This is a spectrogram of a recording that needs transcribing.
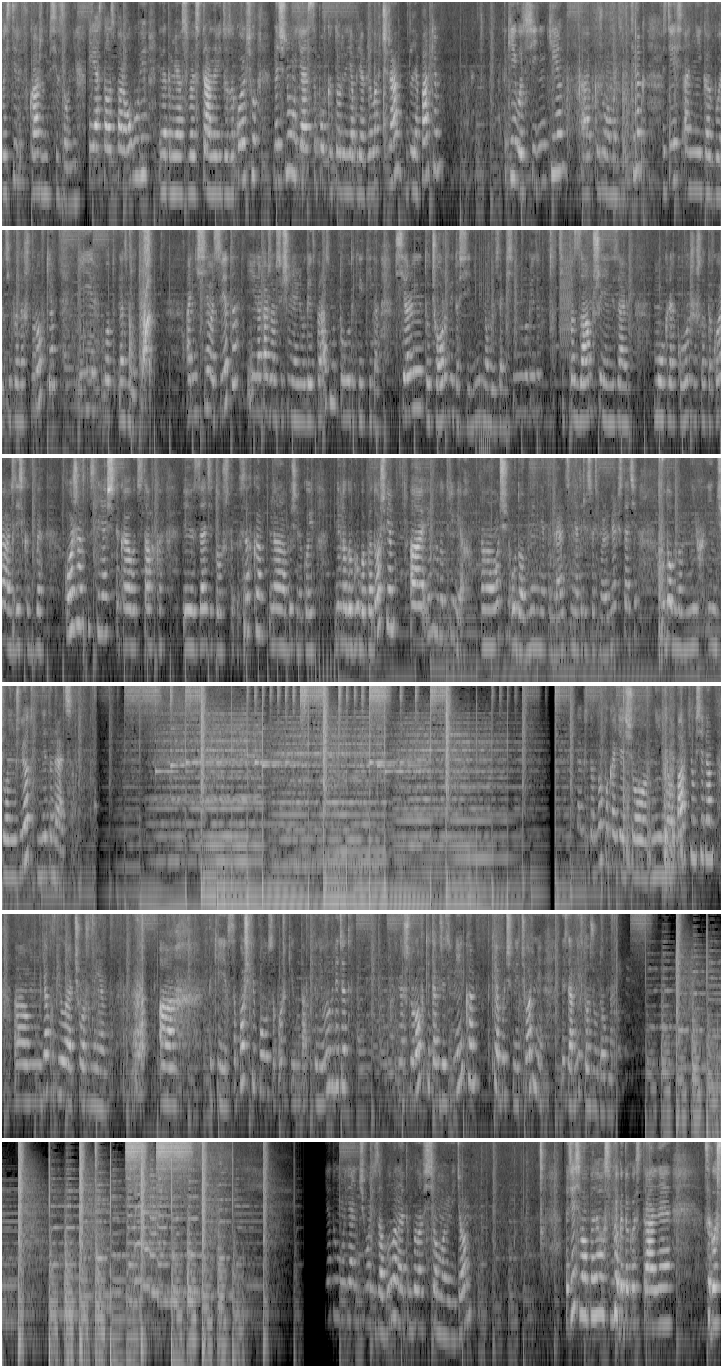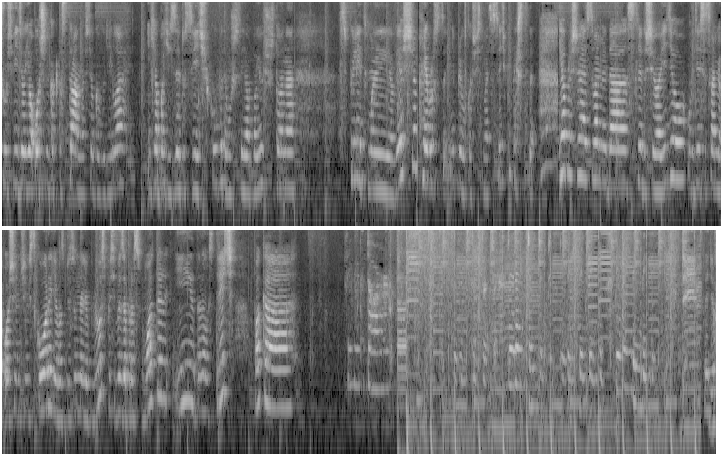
стиль в каждом сезоне. И осталось пара обуви, и на этом я свое странное видео закончу. Начну я с сапог, которые я приобрела вчера для парки. Такие вот синенькие, а, покажу вам один оттенок. Здесь они как бы типа на шнуровке и вот на змейке. Они синего цвета, и на каждом освещении они выглядят по-разному. То такие какие-то серые, то черные, то синие. На улице они синие выглядят. Типа замши, я не знаю, мокрая кожа, что такое. А здесь как бы кожа настоящая, такая вот вставка. И сзади тоже такая вставка на обычной такой немного грубой подошве. А, и внутри мех. А, очень удобные, мне это нравится. У меня 38 размер, кстати. Удобно в них и ничего не жмет, мне это нравится. Также давно, пока я еще не имела парки у себя, я купила черные а, такие сапожки, полусапожки, вот так вот они выглядят. На шнуровке также змейка, такие обычные черные, не знаю, в них тоже удобно. Я думаю, я ничего не забыла, на этом было все мое видео. Надеюсь, вам понравилось много такое странное. Соглашусь, видео я очень как-то странно все говорила я боюсь за эту свечку, потому что я боюсь, что она спылит мои вещи. Я просто не привыкла еще снимать со свечкой, так что да. Я прощаюсь с вами до следующего видео. Увидимся с вами очень-очень скоро. Я вас безумно люблю. Спасибо за просмотр и до новых встреч. Пока! Пойдем.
